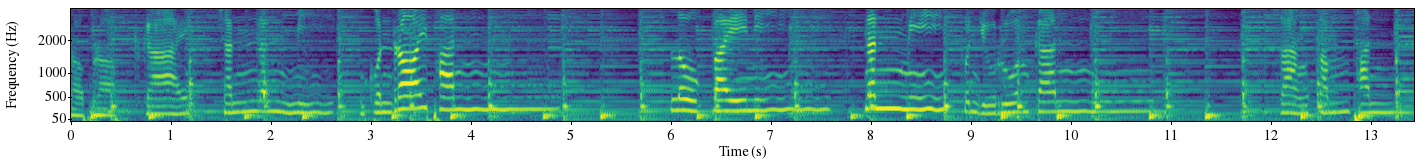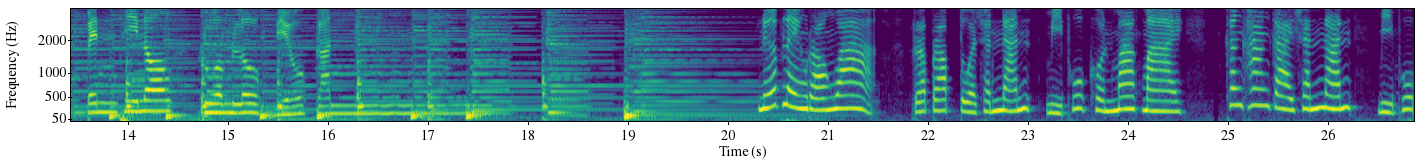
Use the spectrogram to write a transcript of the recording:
รอบรอบกาย ฉันนั้นมีผู้คนร้อยพัน โลกใบนี้ นั้นมีคนอยู่รวมกัน สร้างสัมพันธ์เป็นพี่น้องรวมโลกเดียวกันเนื้อเพลงร้องว่า รอบๆตัวฉันนั้นมีผู้คนมากมาย ข้างๆกายฉันนั้น มีผู้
